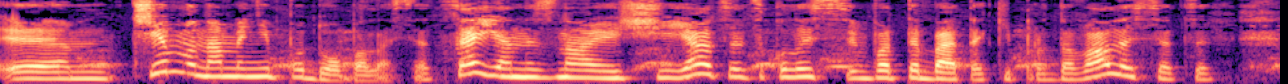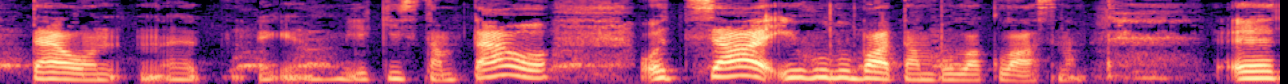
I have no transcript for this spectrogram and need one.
Ем, Чим вона мені подобалася? Це я не знаю, чи я. Це колись в АТБ такі продавалися. Це Тео, е, е, якийсь там Тео. Оця і голуба там була класна. Е,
